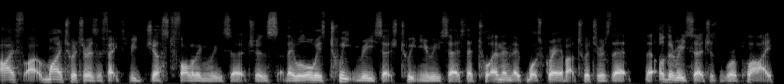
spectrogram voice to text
I, my Twitter is effectively just following researchers. They will always tweet research, tweet new research. They're and then what's great about Twitter is that, that other researchers will reply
